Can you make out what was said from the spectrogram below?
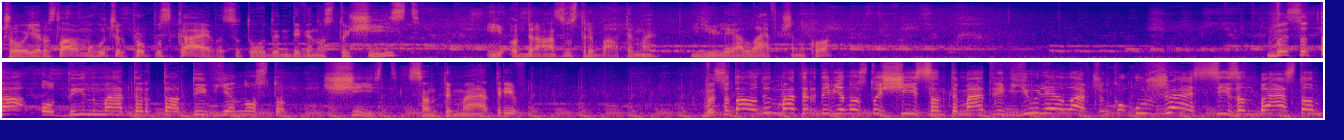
що Ярослава Могучих пропускає висоту 1,96 і одразу стрибатиме Юлія Левченко. Висота 1 метр та 96 сантиметрів. Висота 1 метр 96 сантиметрів. Юлія Левченко уже з сізонбестом.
